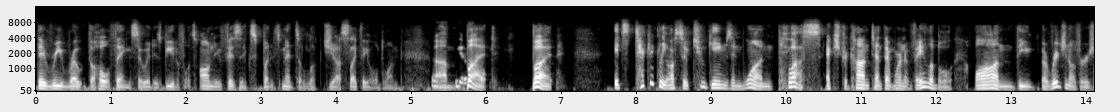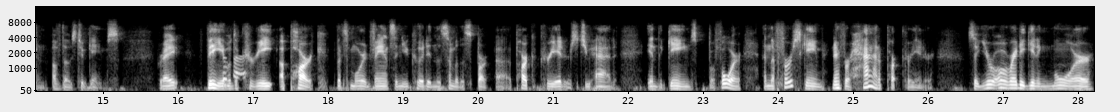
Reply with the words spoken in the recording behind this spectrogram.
They rewrote the whole thing so it is beautiful. It's all new physics, but it's meant to look just like the old one. Um, but but it's technically also two games in one plus extra content that weren't available on the original version of those two games right being able to create a park that's more advanced than you could in the, some of the spark, uh, park creators that you had in the games before and the first game never had a park creator so you're already getting more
